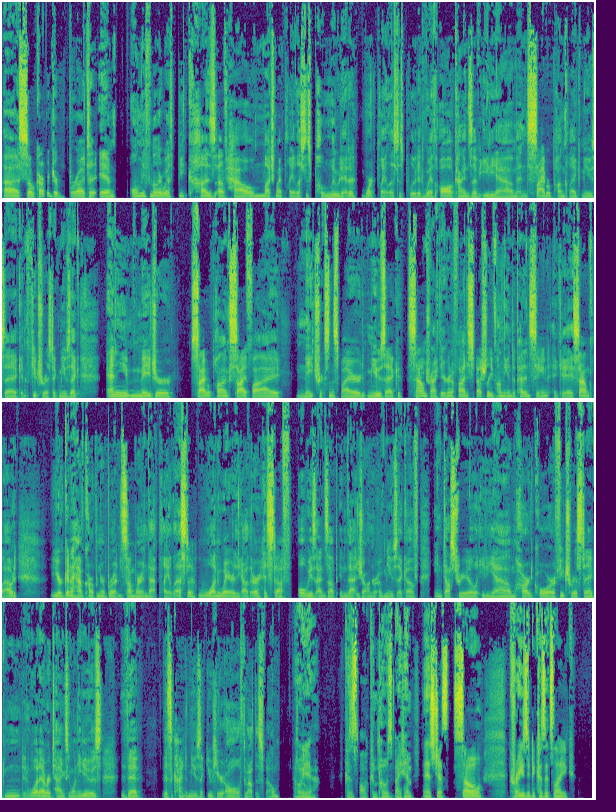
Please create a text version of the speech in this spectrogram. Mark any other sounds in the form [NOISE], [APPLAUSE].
Uh, so Carpenter Brut am only familiar with because of how much my playlist is polluted. Work playlist is polluted with all kinds of EDM and cyberpunk like music and futuristic music. Any major cyberpunk, sci-fi, Matrix inspired music soundtrack that you're going to find, especially on the independent scene, aka SoundCloud, you're going to have Carpenter Brut somewhere in that playlist, one way or the other. His stuff always ends up in that genre of music of industrial, EDM, hardcore, futuristic, whatever tags you want to use. That is the kind of music you hear all throughout this film. Oh, yeah. Because it's all composed by him. And it's just so crazy because it's like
